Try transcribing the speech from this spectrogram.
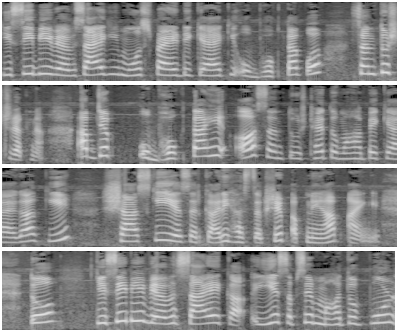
किसी भी व्यवसाय की मोस्ट प्रायोरिटी क्या है कि उपभोक्ता को संतुष्ट रखना। अब जब उपभोक्ता ही असंतुष्ट है तो वहाँ पे क्या आएगा कि शासकीय या सरकारी हस्तक्षेप अपने आप आएँगे। तो किसी भी व्यवसाय का ये सबसे महत्वपूर्ण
